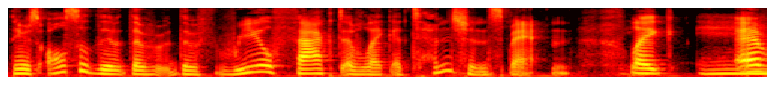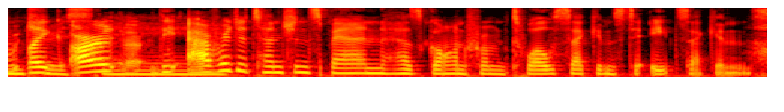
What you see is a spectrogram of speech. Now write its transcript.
there's also the, the the real fact of like attention span like every, like our the average attention span has gone from 12 seconds to 8 seconds.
